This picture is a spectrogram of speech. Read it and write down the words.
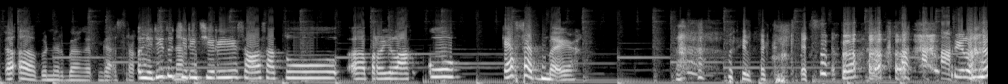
Eh, eh, bener banget nggak serak Oh, jadi itu Nah. ciri-ciri salah satu uh, perilaku keset mbak ya? perilaku keset Perilaku.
